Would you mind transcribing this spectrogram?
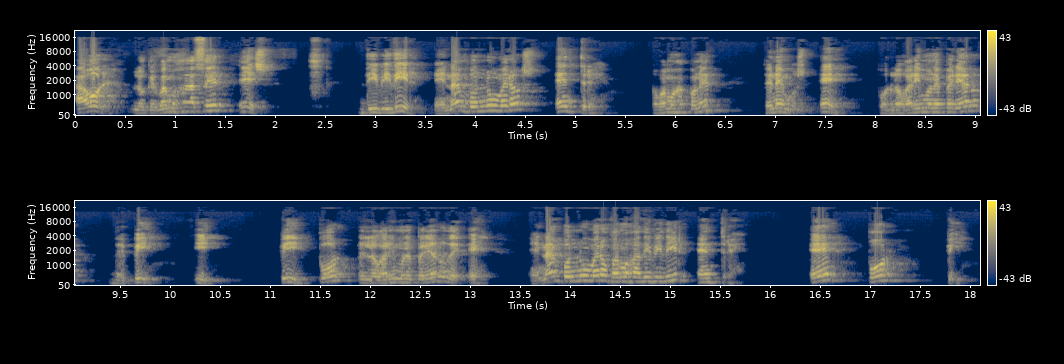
ahora lo que vamos a hacer es dividir en ambos números entre, lo vamos a poner, tenemos e por logaritmo neperiano de pi y pi por el logaritmo neperiano de e. En ambos números vamos a dividir entre e por pi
